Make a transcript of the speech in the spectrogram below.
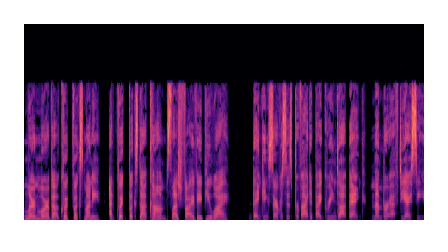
Learn more about QuickBooks Money at quickbooks.com slash 5APY. Banking services provided by Green Dot Bank, member FDIC.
